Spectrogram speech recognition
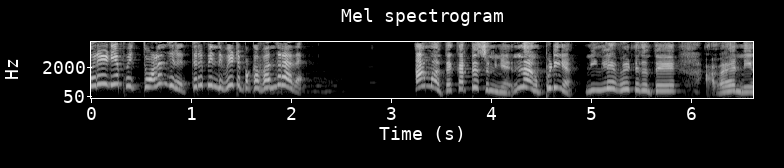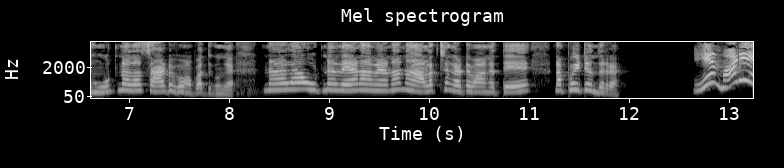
ஒரேடியா போய் தொலைஞ்சிரு. திருப்பி இந்த வீட்டு பக்கம் வந்துடாத ஆமா தே கரெக்டாக சொன்னீங்க. இந்தாங்க பிடிங்க. நீங்களே வீட்டுக்கு அவன் நீங்க ஊட்டினாதான் சாப்பிடுவான் பார்த்துக்கோங்க நான்லாம் ஊட்டினா வேணாம் வேணாம் நான் அலட்சம் காட்டுவாங்க தே நான் போயிட்டு வந்துடுறேன். ஏன் மாடே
